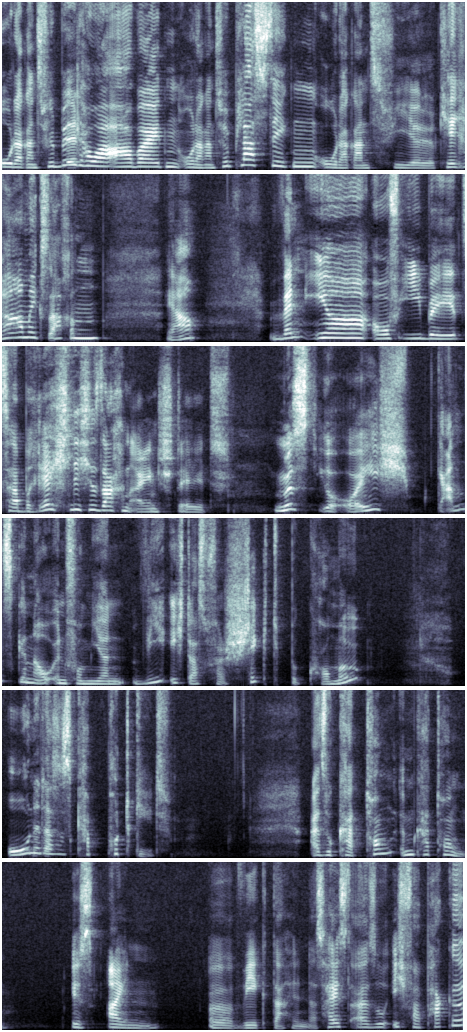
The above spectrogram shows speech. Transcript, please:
oder ganz viel Bildhauerarbeiten oder ganz viel Plastiken oder ganz viel Keramiksachen, ja. Wenn ihr auf eBay zerbrechliche Sachen einstellt, müsst ihr euch ganz genau informieren, wie ich das verschickt bekomme, ohne dass es kaputt geht. Also Karton im Karton ist ein äh, Weg dahin. Das heißt also, ich verpacke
